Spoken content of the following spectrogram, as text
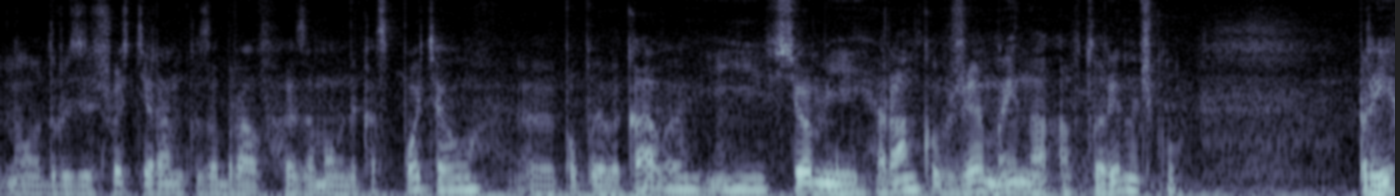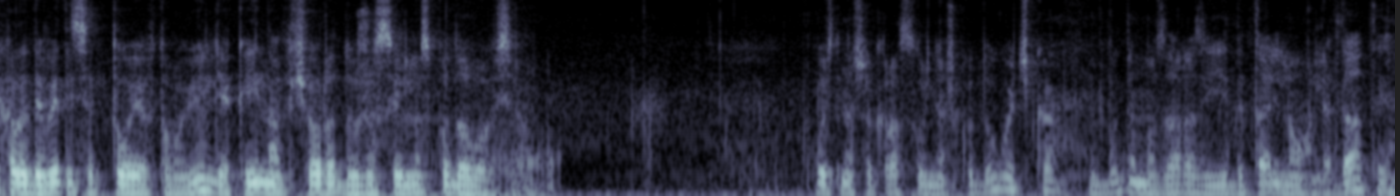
Ну, друзі, в 6 ранку забрав замовника з потягу, е, попили кави, і в 7 ранку вже ми на авториночку приїхали дивитися той автомобіль, який нам вчора дуже сильно сподобався. Ось наша красуня шкодувочка, і будемо зараз її детально оглядати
